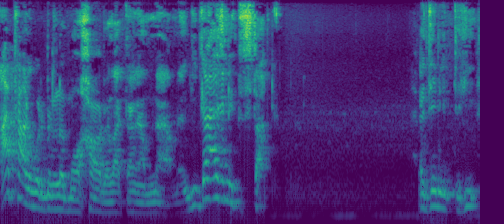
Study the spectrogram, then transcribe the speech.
I probably would have been a little more harder like I am now, man. You guys need to stop it. And then he he,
